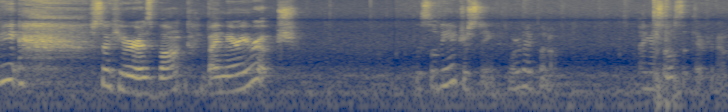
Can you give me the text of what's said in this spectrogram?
Okay, so here is Bonk by Mary Roach. This will be interesting. Where did I put them? I guess I'll sit there for now.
